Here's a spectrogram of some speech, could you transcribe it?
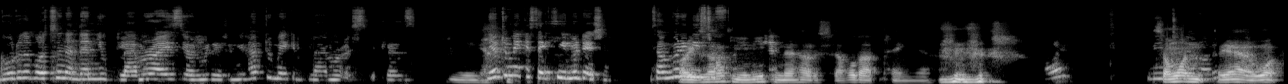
go to the person and then you glamorize your invitation. You have to make it glamorous because you have to make a sexy invitation. Somebody Oh, needs to exactly. You need to know how to sell that thing. Yeah. you need to know Someone, yeah, well,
